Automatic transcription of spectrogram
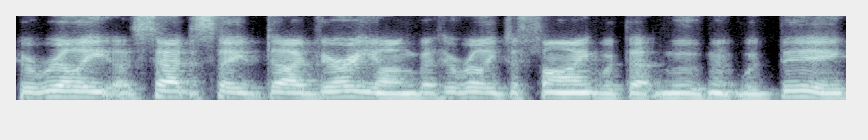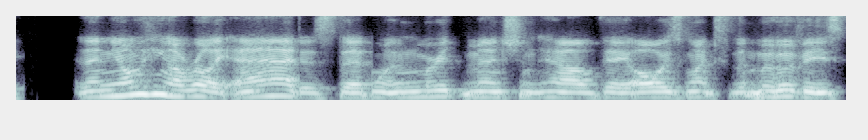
who really, uh, sad to say, died very young, but who really defined what that movement would be. And then the only thing I'll really add is that when Marie mentioned how they always went to the movies,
